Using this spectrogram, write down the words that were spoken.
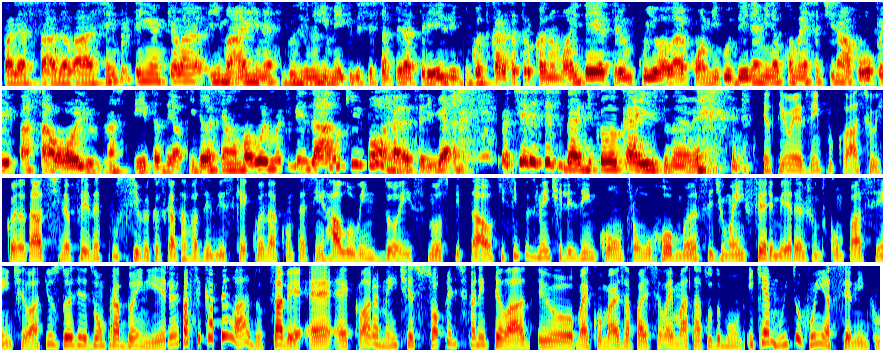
palhaçadas lá, sempre tem aquela imagem, né? Inclusive no remake do Sexta-feira 13, enquanto o cara tá trocando uma ideia tranquila lá com o um amigo dele, a mina começa a tirar a roupa e passar óleo nas tetas dela. Então, assim, é um bagulho muito bizarro que, porra, tá ligado? Não tinha necessidade de colocar isso, né, velho? Eu tenho um exemplo clássico que quando eu tava assistindo, eu falei, não é possível que os caras estão fazendo isso, que é quando acontece em Halloween 2 no hospital, que simplesmente eles encontram o romance de uma enfermeira junto com o paciente lá, e os dois eles vão pra banheira para ficar pelado. Sabe? É, é claramente é só pra eles ficarem pelados e o Michael Myers aparecer lá e matar todo mundo. E que é muito ruim a cena, inclusive.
